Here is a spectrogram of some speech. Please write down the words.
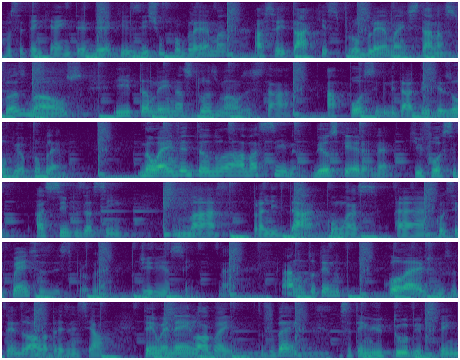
Você tem que entender que existe um problema, aceitar que esse problema está nas tuas mãos e também nas tuas mãos está a possibilidade de resolver o problema. Não é inventando a vacina, Deus queira, né? Que fosse simples assim, mas para lidar com as uh, consequências desse problema diria assim, né? Ah, não estou tendo colégio, não estou tendo aula presencial. Tem o Enem logo aí, tudo bem? Você tem o YouTube, tem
